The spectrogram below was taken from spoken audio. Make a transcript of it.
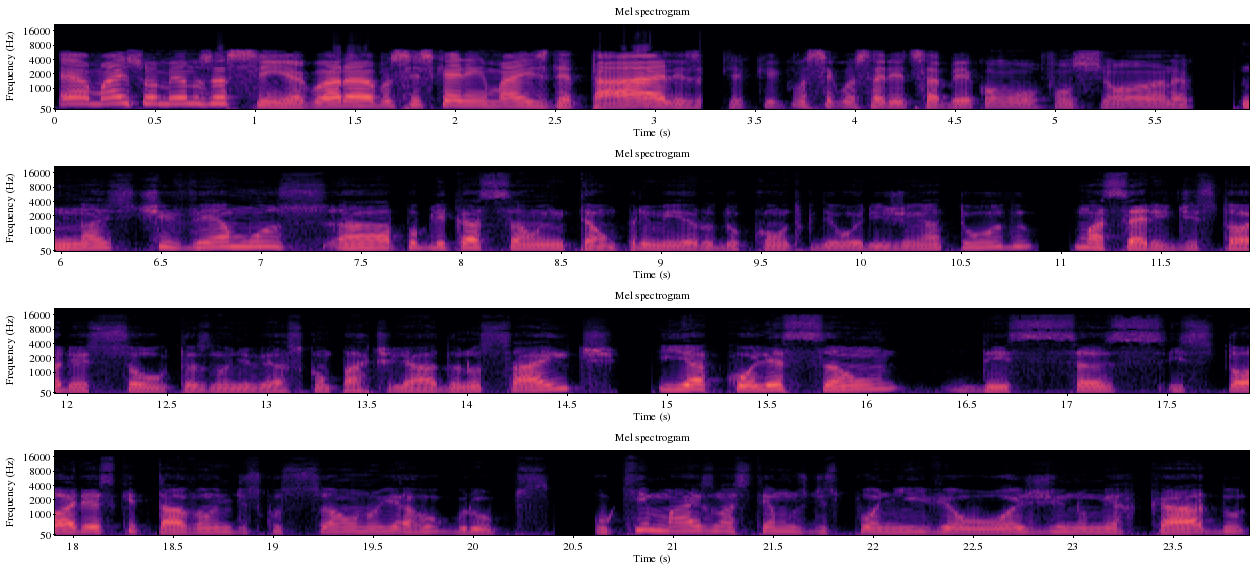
É mais ou menos assim. Agora, vocês querem mais detalhes? O que, que você gostaria de saber? Como funciona? Nós tivemos a publicação, então, primeiro do conto que deu origem a tudo, uma série de histórias soltas no universo compartilhado no site, e a coleção dessas histórias que estavam em discussão no Yahoo Groups. O que mais nós temos disponível hoje no mercado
